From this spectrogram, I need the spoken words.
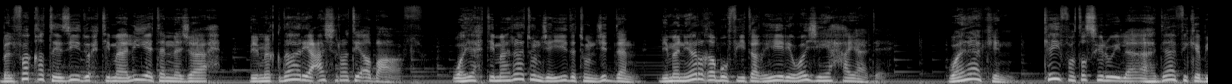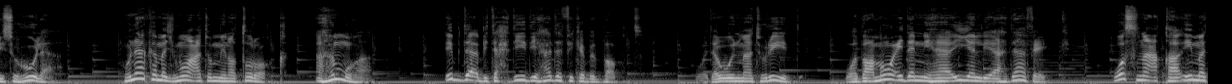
بل فقط يزيد احتمالية النجاح بمقدار عشرة أضعاف وهي احتمالات جيدة جدا لمن يرغب في تغيير وجه حياته. ولكن كيف تصل إلى أهدافك بسهولة؟ هناك مجموعة من الطرق أهمها ابدأ بتحديد هدفك بالضبط ودون ما تريد وضع موعدا نهائيا لأهدافك واصنع قائمة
